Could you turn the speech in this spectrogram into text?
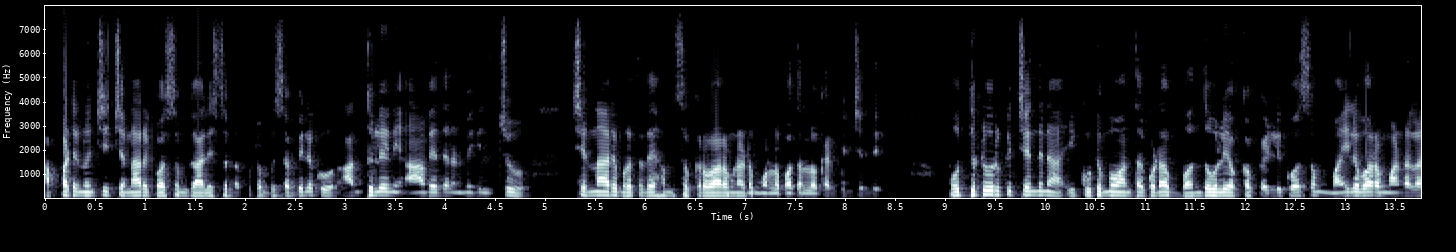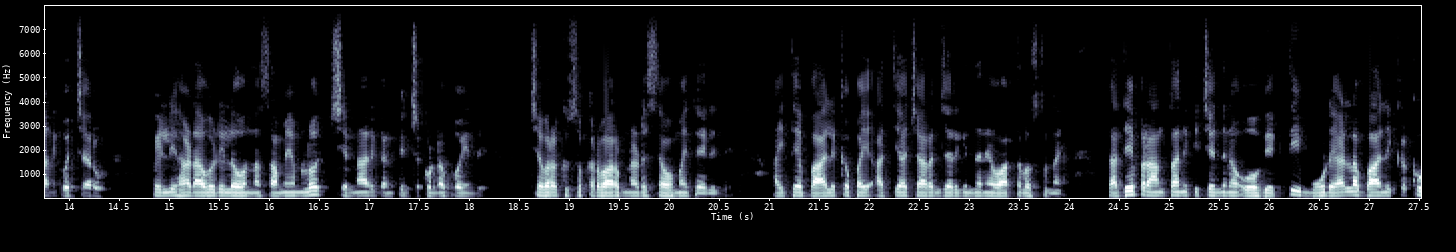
అప్పటి నుంచి చిన్నారి కోసం గాలిస్తున్న కుటుంబ సభ్యులకు అంతులేని ఆవేదనను మిగిల్చు చిన్నారి మృతదేహం శుక్రవారం నాడు ముళ్ళపొదల్లో కనిపించింది. పొద్దుటూరుకు చెందిన ఈ కుటుంబం అంతా కూడా బంధువుల యొక్క పెళ్ళి కోసం మైలవరం మండలానికి వచ్చారు. పెళ్ళి హడావిడిలో ఉన్న సమయంలో చిన్నారి కనిపించకుండా పోయింది. చివరకు శుక్రవారం నాడు శవమై తేలింది. అయితే బాలికపై అత్యాచారం జరిగిందనే వార్తలు వస్తున్నాయి. అదే ప్రాంతానికి చెందిన ఓ వ్యక్తి మూడేళ్ళ బాలికకు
